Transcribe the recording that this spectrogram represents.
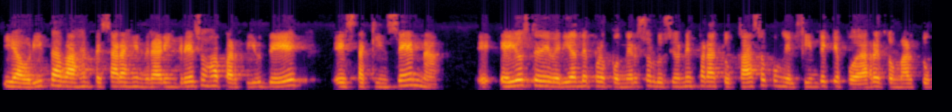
y ahorita vas a empezar a generar ingresos a partir de esta quincena. E, ellos te deberían de proponer soluciones para tu caso con el fin de que puedas retomar tus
